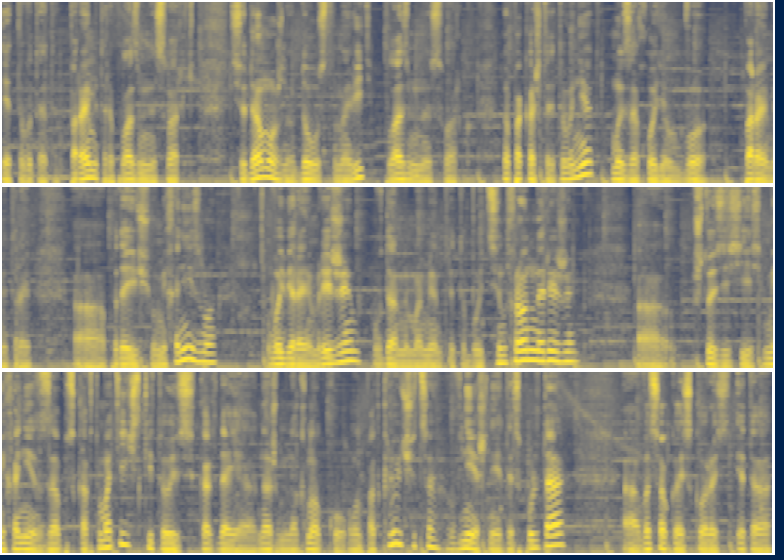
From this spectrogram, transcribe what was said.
Это вот это, параметры плазменной сварки. Сюда можно доустановить плазменную сварку. Но пока что этого нет. Мы заходим в параметры а, подающего механизма, выбираем режим. В данный момент это будет синхронный режим. А, что здесь есть? Механизм запуска автоматический, то есть когда я нажму на кнопку, он подключится. Внешне это с пульта. А, высокая скорость это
